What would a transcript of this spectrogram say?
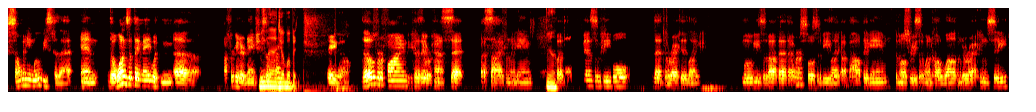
so many movies to that, and the ones that they made with uh, I forget her name. She's Mila a, Jovovich. there you go. Those were fine because they were kind of set aside from the games. Yeah. But there's been some people that directed like movies about that that were supposed to be like about the game. The most recent one called Welcome to Raccoon City.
